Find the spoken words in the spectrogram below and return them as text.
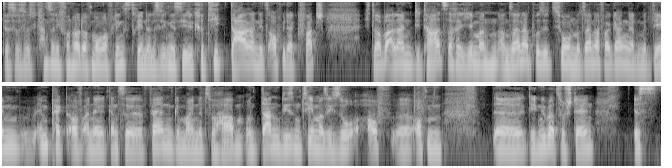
das, das kannst du nicht von heute auf morgen auf links drehen. Deswegen ist diese Kritik daran jetzt auch wieder Quatsch. Ich glaube, allein die Tatsache, jemanden an seiner Position, mit seiner Vergangenheit, mit dem Impact auf eine ganze Fangemeinde zu haben und dann diesem Thema sich so auf, äh, offen äh, gegenüberzustellen, ist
